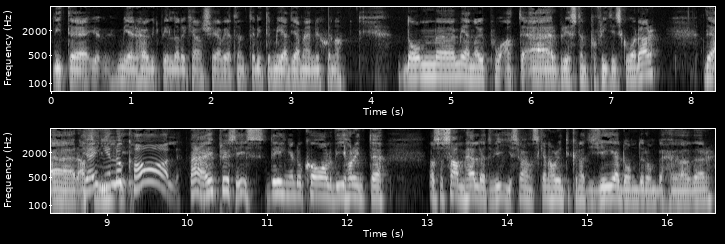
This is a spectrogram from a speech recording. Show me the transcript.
lite mer högutbildade kanske, jag vet inte, lite mediamänniskorna. De eh, menar ju på att det är bristen på fritidsgårdar. Det är att jag är ingen vi... lokal! Nej, precis. Det är ingen lokal. Vi har inte, alltså samhället, vi, svenskarna har inte kunnat ge dem det de behöver.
